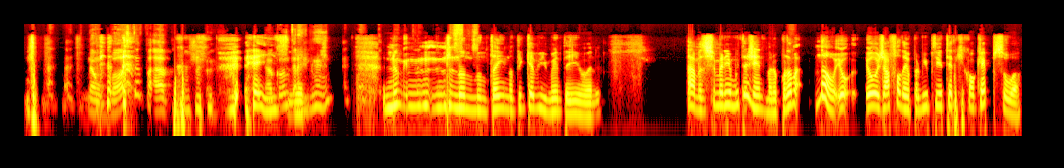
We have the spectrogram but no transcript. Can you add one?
Não, bosta papo. É É isso, não, não, não tem, não tem cabimento aí, mano. Ah, mas eu chamaria muita gente, mano. O problema. Não, eu, eu já falei, para mim podia ter aqui qualquer pessoa.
